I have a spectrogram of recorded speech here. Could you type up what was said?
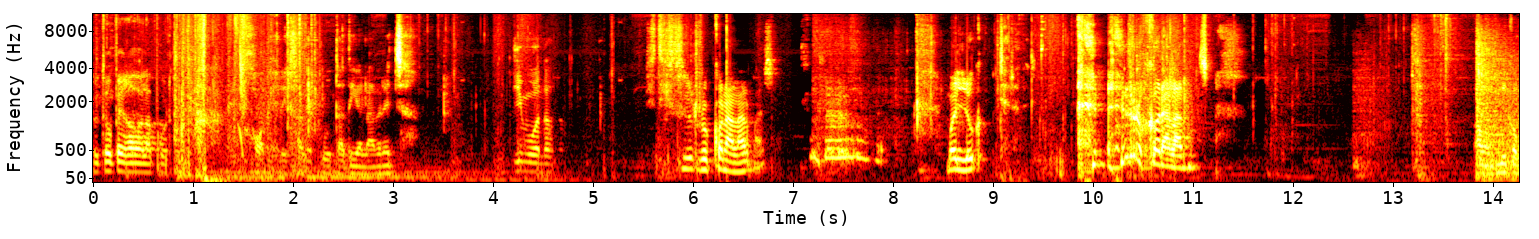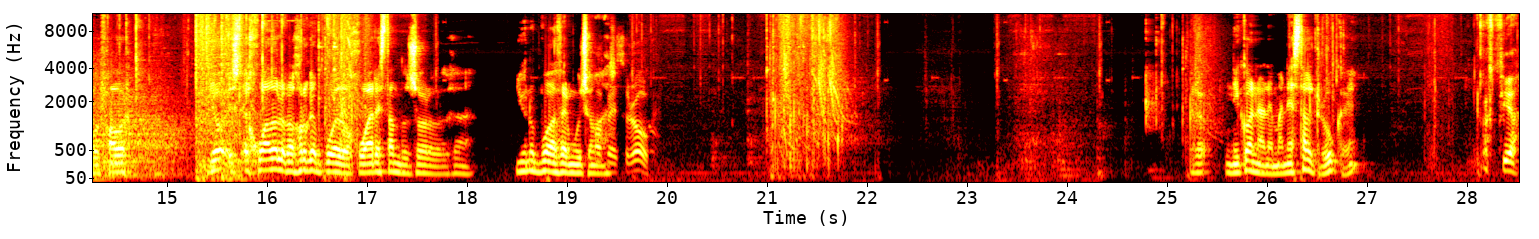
Lo tengo pegado a la puerta. Joder, hija de puta, tío, en la brecha. Wonder. El Rook con alarmas. Buen look. El Rook con alarmas. Vamos, Nico, por favor. Yo he jugado lo mejor que puedo, jugar estando sordo. O sea, yo no puedo hacer mucho más. Pero, Nico, en Alemania está el Rook, ¿eh? Hostia.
